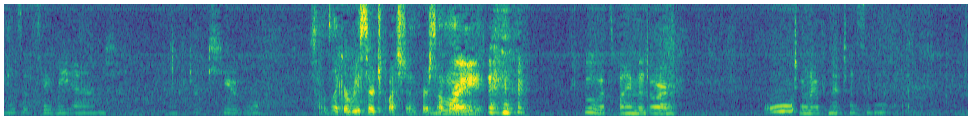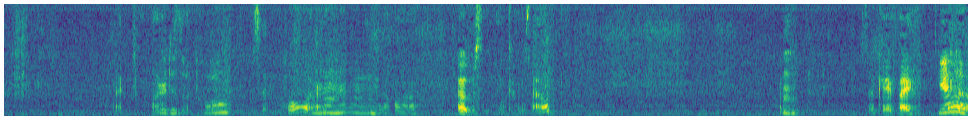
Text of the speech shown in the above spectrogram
Why does it say the end after Q? Sounds like a research question for someone. Right. Ooh, what's behind the door? Do you want to open it, Jessica? Or does it pull? Is it full or? I don't know. Wanna- Oh, something comes out. Hmm. It's okay if I. Yeah.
